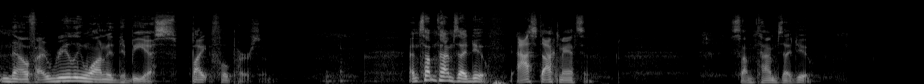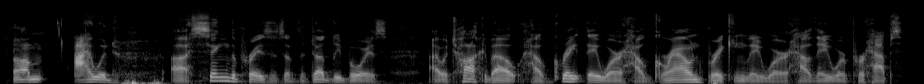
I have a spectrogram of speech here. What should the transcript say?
Now, if I really wanted to be a spiteful person, and sometimes I do, ask Doc Manson. Sometimes I do. Um, I would uh, sing the praises of the Dudley Boys. I would talk about how great they were, how groundbreaking they were, how they were perhaps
